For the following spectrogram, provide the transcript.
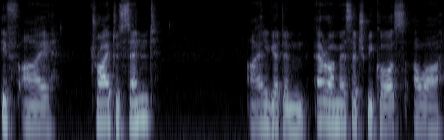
If I try to send I'll get an error message because our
